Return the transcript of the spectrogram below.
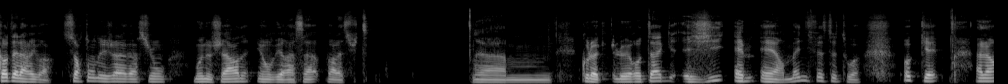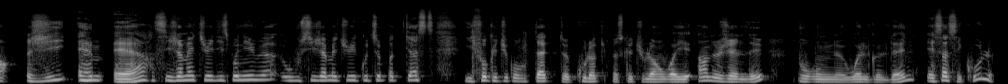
quand elle arrivera. Sortons déjà la version monoshard et on verra ça par la suite. Euh, le héros tag JMR, manifeste-toi. Ok, alors JMR, si jamais tu es disponible ou si jamais tu écoutes ce podcast, il faut que tu contactes Kulok parce que tu l'as envoyé un EGLD pour une Well Golden et ça c'est cool.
